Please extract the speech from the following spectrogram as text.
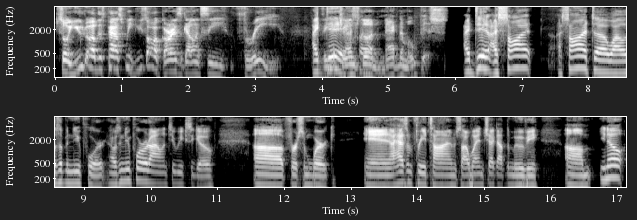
so you uh, this past week you saw Guardians of Galaxy three. I did. James Gunn magnum opus. I did. I saw it. I saw it uh, while I was up in Newport. I was in Newport, Rhode Island, two weeks ago uh, for some work and I had some free time, so I went and checked out the movie. Um, you know,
